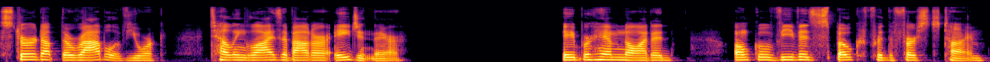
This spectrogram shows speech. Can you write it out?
stirred up the rabble of York, telling lies about our agent there. Abraham nodded. Uncle Vives spoke for the first time.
